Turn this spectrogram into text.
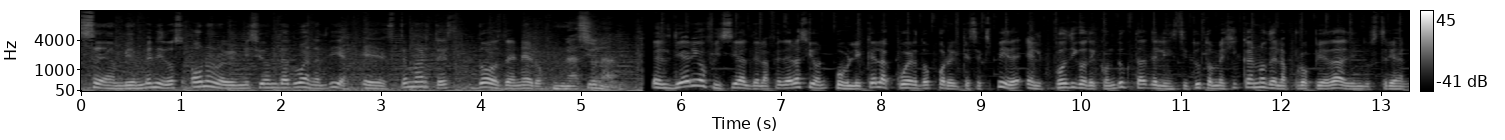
Sean bienvenidos a una nueva emisión de Aduana al Día, este martes 2 de enero. Nacional. El diario oficial de la Federación publica el acuerdo por el que se expide el Código de Conducta del Instituto Mexicano de la Propiedad Industrial.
